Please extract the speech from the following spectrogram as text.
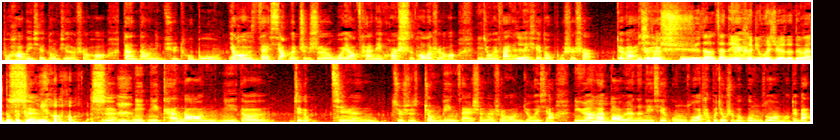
不好的一些东西的时候，但当你去徒步，要在想的只是我要踩哪块石头的时候，你就会发现那些都不是事儿，对吧？那些都虚的，在那一刻你会觉得，对吧？都不重要。是你，你看到你的这个。亲人就是重病在身的时候，你就会想，你原来抱怨的那些工作，它不就是个工作吗？对吧？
